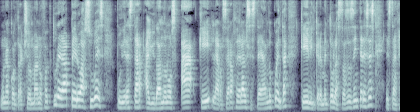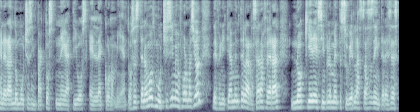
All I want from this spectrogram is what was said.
una contracción manufacturera, pero a su vez pudiera estar ayudándonos a que la Reserva Federal se esté dando cuenta que el incremento de las tasas de intereses están generando muchos impactos negativos en la economía. Entonces, tenemos muchísima información. Definitivamente la Reserva Federal no quiere simplemente subir las tasas de intereses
